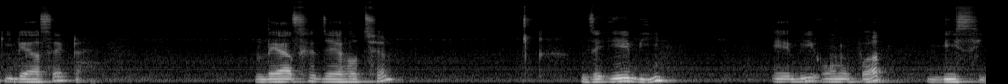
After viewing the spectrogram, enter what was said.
কি দেয়া আছে একটা? দেয়া আছে যে হচ্ছে যে এ বি এ বি অনুপাত বিসি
